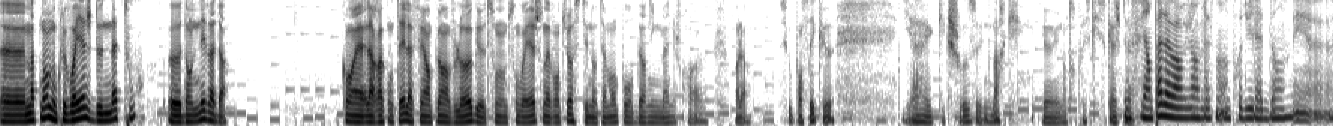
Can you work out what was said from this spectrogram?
Euh, maintenant, donc le voyage de Natu euh, dans le Nevada. Quand elle a raconté, elle a fait un peu un vlog de son, de son voyage, son aventure. C'était notamment pour Burning Man, je crois. Voilà. Est-ce que vous pensez que il y a quelque chose, une marque, euh, une entreprise qui se cache Je me derrière souviens pas d'avoir vu un placement de produit là-dedans, mais euh,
